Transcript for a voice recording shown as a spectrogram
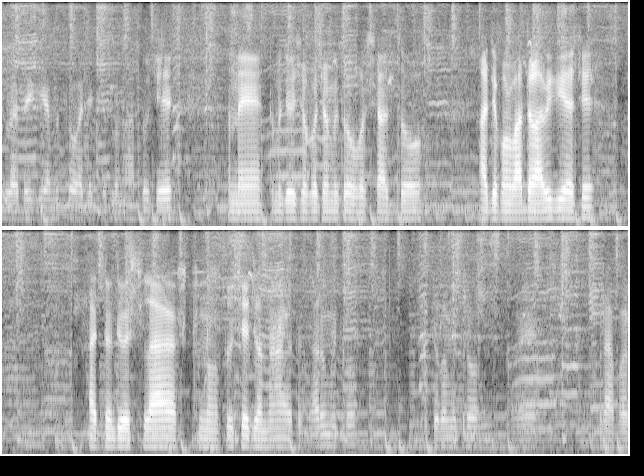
પૂરા થઈ ગયા મિત્રો, આજે છેલ્લો નાસ્તો છે. અને તમે જોઈ શકો છો મિત્રો, વરસાદ તો આજે પણ વાદળ આવી ગયા છે. આજનો દિવસ લાસ્ટ હતું છે જો ના આવે તો સારું મિત્રો. ચલો મિત્રો, હવે બરાબર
